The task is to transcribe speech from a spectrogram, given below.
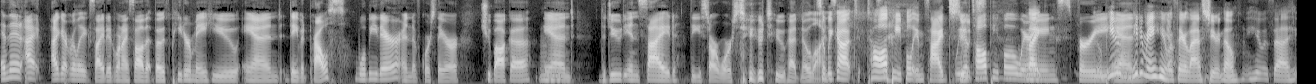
And then I, I got really excited when I saw that both Peter Mayhew and David Prowse will be there. And of course, they are Chewbacca Mm-hmm. and the dude inside the Star Wars suit who had no lines. So we got tall people inside suits. we have tall people wearing s- furry. Peter and, Peter Mayhew was there last year. No, he was. Uh, he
